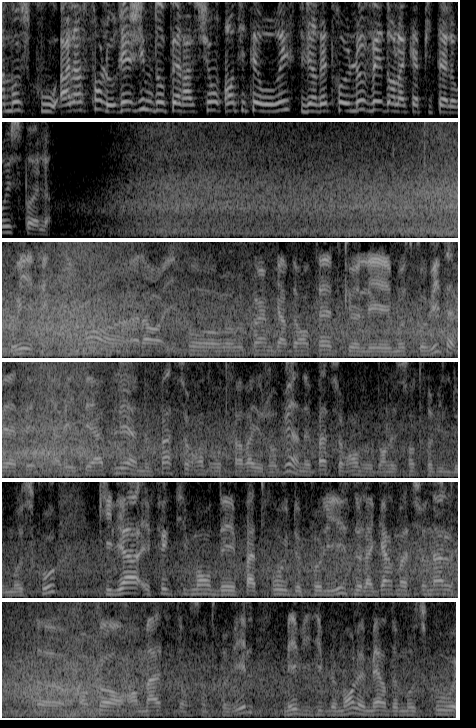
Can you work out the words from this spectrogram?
à Moscou. À l'instant, le régime d'opération antiterroriste vient d'être levé dans la capitale russe, Paul. Oui, effectivement alors, il faut quand même garder en tête que les moscovites avaient été, appelés à ne pas se rendre au travail aujourd'hui, à ne pas se rendre dans le centre-ville de Moscou, qu'il y a effectivement des patrouilles de police, de la garde nationale euh, encore en masse dans le centre-ville, mais visiblement le maire de Moscou,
